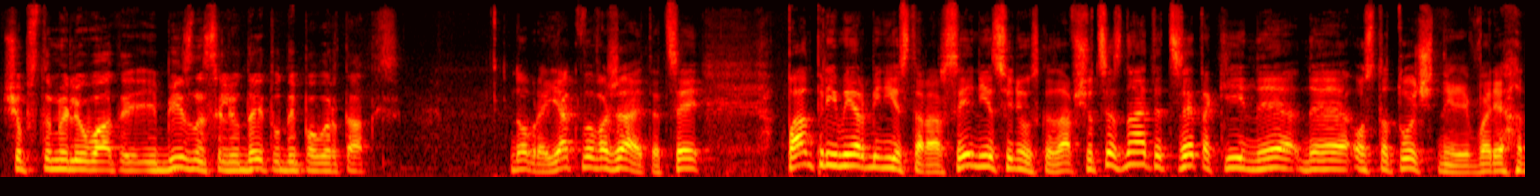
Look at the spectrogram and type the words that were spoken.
щоб стимулювати і бізнес, і людей туди повертатися. Добре, як ви вважаєте, цей пан прем'єр-міністр Арсеній Яценюк сказав, що це, знаєте, це такий не, не остаточний варіант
